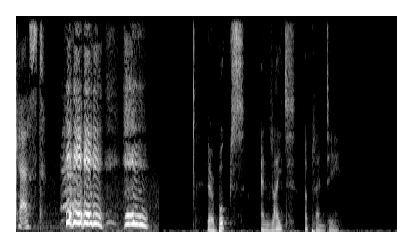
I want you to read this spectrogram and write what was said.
Podcast. There are books and light aplenty.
